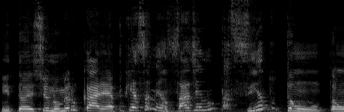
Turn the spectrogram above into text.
Então esse número cai. É porque essa mensagem não está sendo tão, tão,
